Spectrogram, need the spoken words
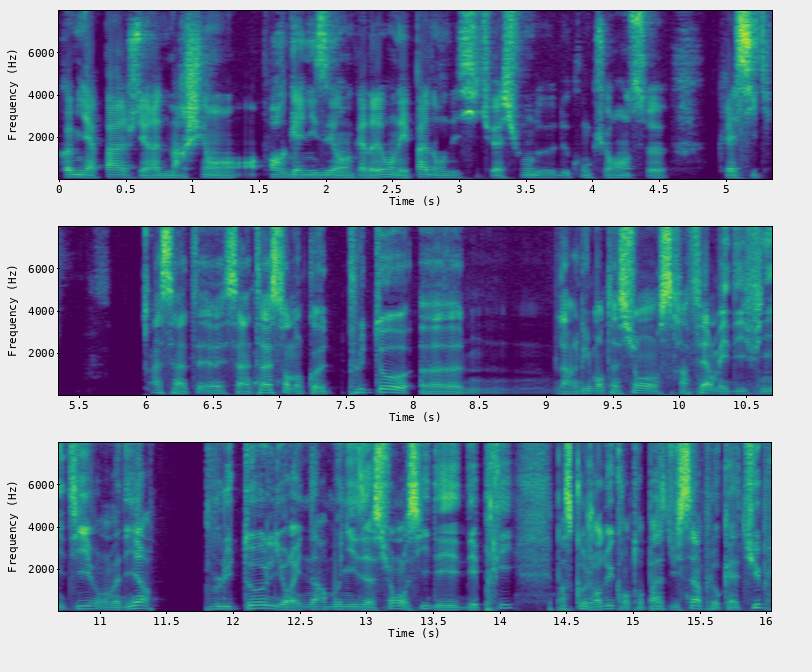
comme il n'y a pas, je dirais, de marché organisé, encadré, on n'est pas dans des situations de, concurrence classiques. Ah, c'est intéressant. Donc, plutôt, la réglementation sera ferme et définitive, on va dire, plutôt il y aurait une harmonisation aussi des, prix. Parce qu'aujourd'hui quand on passe du simple au quatuple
